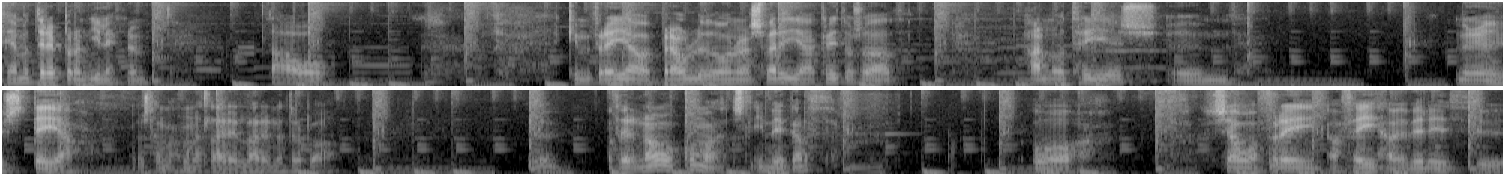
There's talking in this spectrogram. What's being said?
þegar maður drefur hann í leiknum þá kemur Freyja og bráluð og hann er að sverja Kratos að hann og Atreus um, munu stegja hún ætlaði að reyna að drepa um, og þeir ná að koma í miðgarð og sjá að Frey að Fey hafi verið uh,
